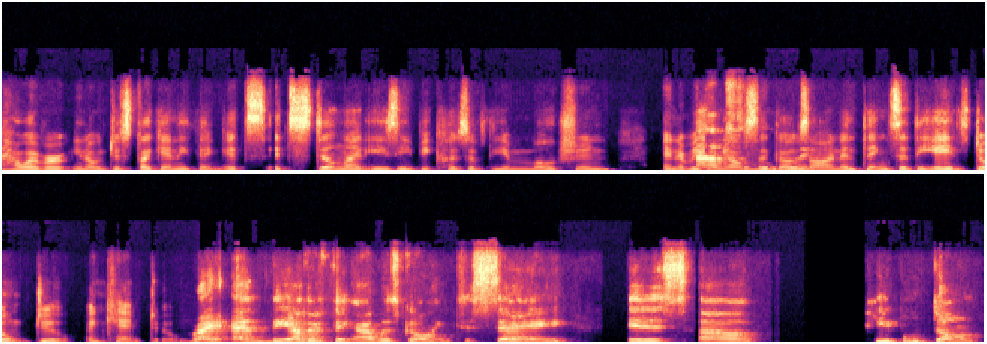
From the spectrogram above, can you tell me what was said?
however you know just like anything it's it's still not easy because of the emotion and everything Absolutely. else that goes on and things that the aides don't do and can't do right and the other thing i was going to say is uh, people don't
